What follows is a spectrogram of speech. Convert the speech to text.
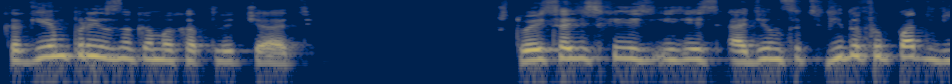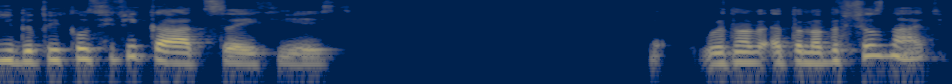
каким признаком их отличать, что есть, есть, есть 11 видов и подвидов, и классификация их есть. Это надо, это надо все знать.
